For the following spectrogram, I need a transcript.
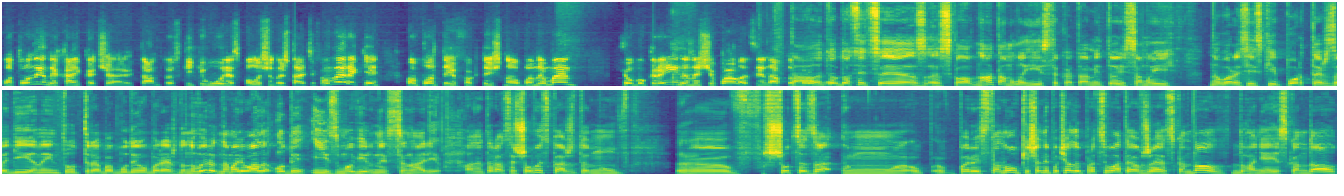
От вони нехай качають там, то скільки уряд Сполучених Штатів Америки оплатив фактично абонемент, щоб Україна не чіпала цей Так, але нафтопровод. це досить е, складна там логістика. Там і той самий новоросійський порт теж задіяний. Тут треба буде обережно. Ну, ви намалювали один із ймовірних сценаріїв. Пане Тарасе, що ви скажете? Ну, е, що це за перестановки? Ще не почали працювати, а вже скандал доганяє скандал.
